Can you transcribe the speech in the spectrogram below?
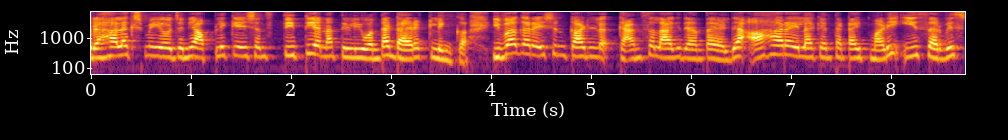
ಗೃಹಲಕ್ಷ್ಮಿ ಯೋಜನೆ ಅಪ್ಲಿಕೇಶನ್ ಸ್ಥಿತಿಯನ್ನ ತಿಳಿಯುವಂತ ಡೈರೆಕ್ಟ್ ಲಿಂಕ್ ಇವಾಗ ರೇಷನ್ ಕಾರ್ಡ್ ಕ್ಯಾನ್ಸಲ್ ಆಗಿದೆ ಅಂತ ಹೇಳಿದೆ, ಆಹಾರ ಇಲಾಖೆ ಅಂತ ಟೈಪ್ ಮಾಡಿ ಈ ಸರ್ವಿಸ್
